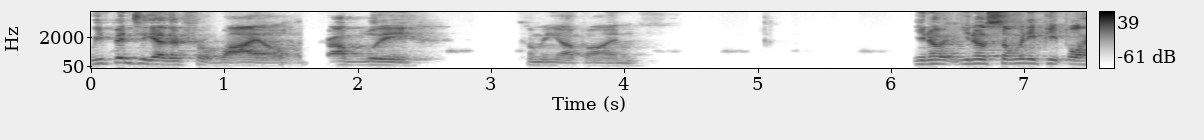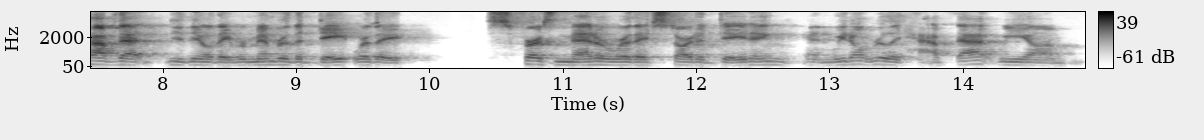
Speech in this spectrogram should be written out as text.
we've been together for a while, probably coming up on you know, you know, so many people have that, you know, they remember the date where they first met or where they started dating, and we don't really have that. We um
